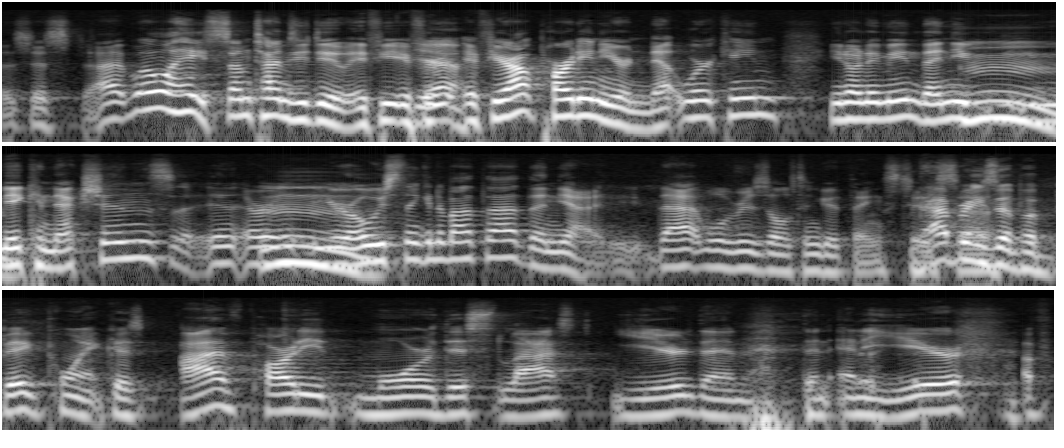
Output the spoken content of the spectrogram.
it's just, I, well, hey, sometimes you do. If you if Mm-hmm. Yeah. you're if you're out partying and you're networking, you know what I mean. Then you Mm. make connections, uh, or Mm. you're always thinking about that. Then yeah, that will result in good things too. That so. brings up a big point because I've partied more this last year than than any year. I've,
